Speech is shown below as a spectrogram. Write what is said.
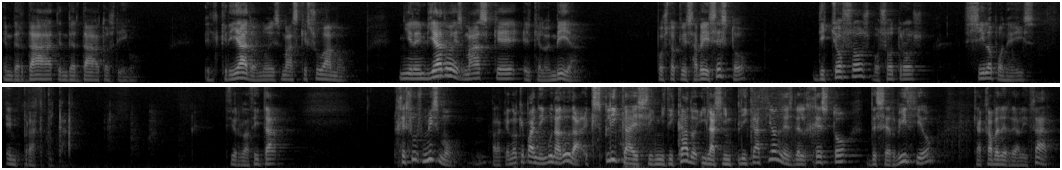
En verdad, en verdad os digo, el criado no es más que su amo, ni el enviado es más que el que lo envía. Puesto que sabéis esto, dichosos vosotros si lo ponéis en práctica. Cierro la cita. Jesús mismo, para que no quepa ninguna duda, explica el significado y las implicaciones del gesto de servicio que acaba de realizar.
